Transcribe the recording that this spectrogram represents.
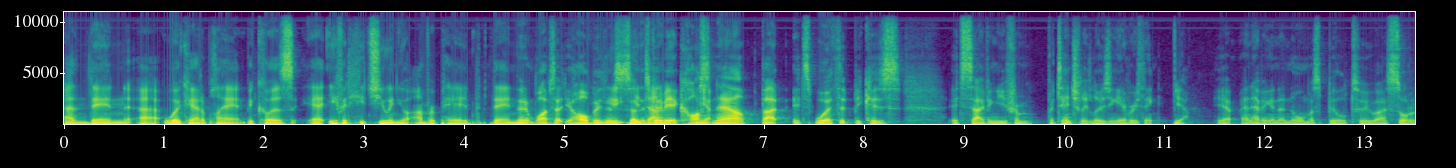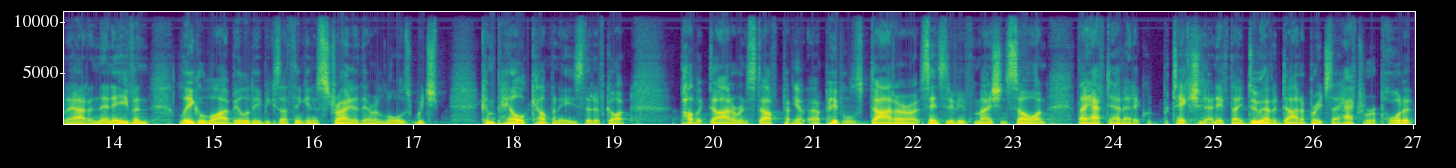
and then uh, work out a plan. Because uh, if it hits you and you're unprepared, then, Then it wipes out your whole business. You- so there's going to be a cost Yep. now, but it's worth it because it's saving you from potentially losing everything. yeah. Yep, and having an enormous bill to uh, sort it out. And then even legal liability, because I think in Australia there are laws which compel companies that have got public data and stuff, Yep. uh, people's data, sensitive information, so on, they have to have adequate protection. And if they do have a data breach, they have to report it.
